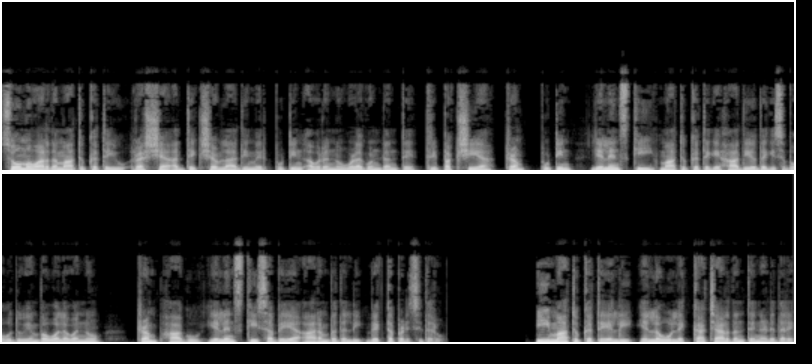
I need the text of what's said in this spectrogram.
ಸೋಮವಾರದ ಮಾತುಕತೆಯು ರಷ್ಯಾ ಅಧ್ಯಕ್ಷ ವ್ಲಾದಿಮಿರ್ ಪುಟಿನ್ ಅವರನ್ನು ಒಳಗೊಂಡಂತೆ ತ್ರಿಪಕ್ಷೀಯ ಟ್ರಂಪ್ ಪುಟಿನ್ ಯೆಲೆನ್ಸ್ಕಿ ಮಾತುಕತೆಗೆ ಹಾದಿಯೊದಗಿಸಬಹುದು ಎಂಬ ಒಲವನ್ನು ಟ್ರಂಪ್ ಹಾಗೂ ಎಲೆನ್ಸ್ಕಿ ಸಭೆಯ ಆರಂಭದಲ್ಲಿ ವ್ಯಕ್ತಪಡಿಸಿದರು ಈ ಮಾತುಕತೆಯಲ್ಲಿ ಎಲ್ಲವೂ ಲೆಕ್ಕಾಚಾರದಂತೆ ನಡೆದರೆ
